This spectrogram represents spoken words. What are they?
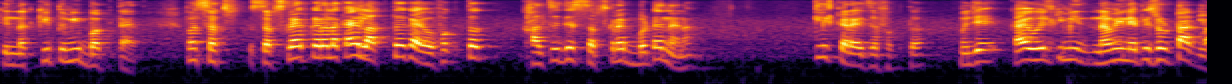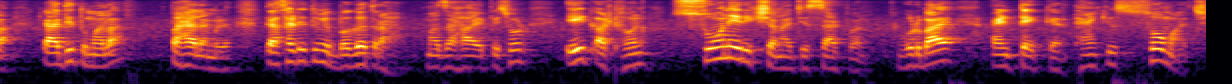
की नक्की तुम्ही बघतायत. पण सब्स सबस्क्राईब करायला काय लागतं काय हो? फक्त खालचं जे सबस्क्राईब बटन आहे ना क्लिक करायचं फक्त. म्हणजे काय होईल की मी नवीन एपिसोड टाकला की आधी तुम्हाला पाहायला मिळेल. त्यासाठी तुम्ही बघत राहा. माझा हा एपिसोड एक आठवण सोनेरी क्षणाची साठवण. Good bye and take care thank you so much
